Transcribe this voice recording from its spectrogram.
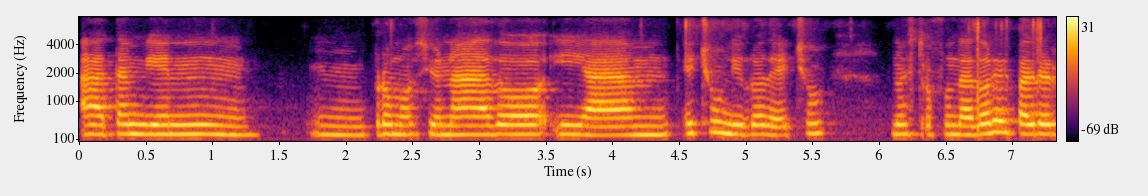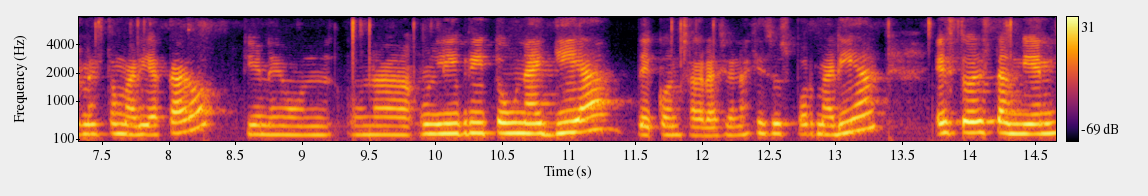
ha también mm, promocionado y ha mm, hecho un libro, de hecho, nuestro fundador, el padre Ernesto María Caro, tiene un, librito, una guía de consagración a Jesús por María. Esto es también,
